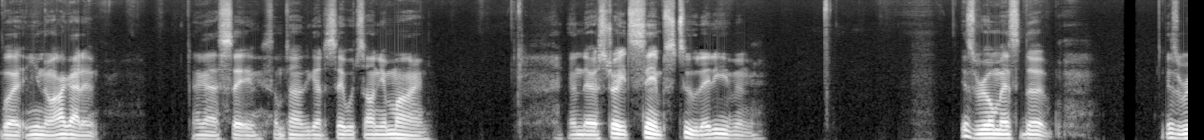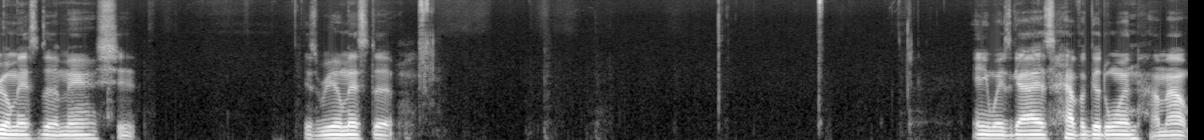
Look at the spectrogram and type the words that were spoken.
but you know, I gotta, I gotta say, sometimes you gotta say what's on your mind and they're straight simps too. They didn't even. It's real messed up. It's real messed up, man. Shit. It's real messed up. Anyways, guys, have a good one. I'm out.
